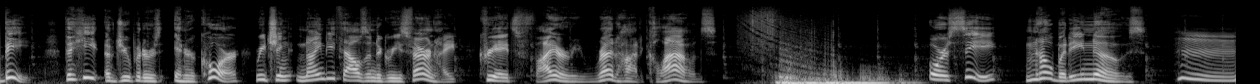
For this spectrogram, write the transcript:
B. The heat of Jupiter's inner core, reaching 90,000 degrees Fahrenheit, creates fiery red hot clouds. Or C. Nobody knows. Hmm.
